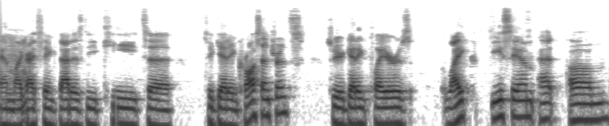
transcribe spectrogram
and like I think that is the key to to getting cross entrance. So you're getting players like ESAM at um,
